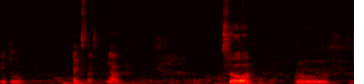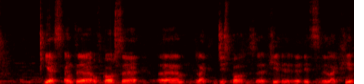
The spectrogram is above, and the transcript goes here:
into ecstasy. Yeah. So. mm, Yes, and uh, of course, uh, um, like G spot, uh, it's like here.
